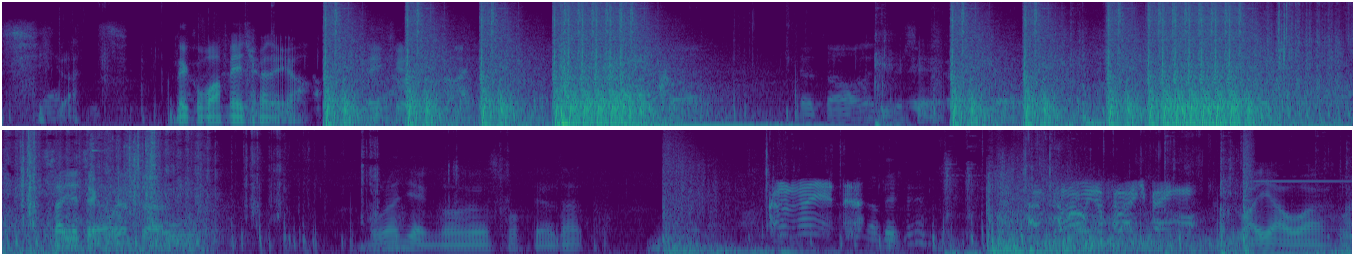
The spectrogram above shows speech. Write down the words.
黐撚線。你嗰把咩出嚟啊？AK，就走。點射？西一隻我一張。好撚型喎，佢個速掉得。位有啊，系啊。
